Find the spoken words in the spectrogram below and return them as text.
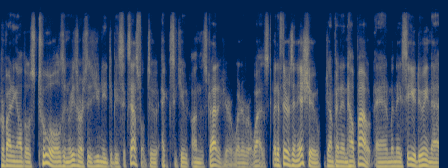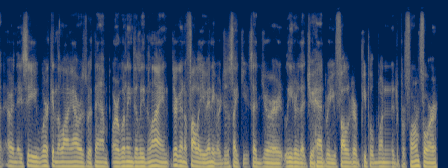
providing all those tools and resources you need to be successful to execute on the strategy or whatever it was. But if there's an issue, jump in and help out. And when they see you doing that, or they see you working the long hours with them or willing to lead the line, they're going to follow you anywhere. Just like you said, your leader that you had where you followed her, people wanted to perform for her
